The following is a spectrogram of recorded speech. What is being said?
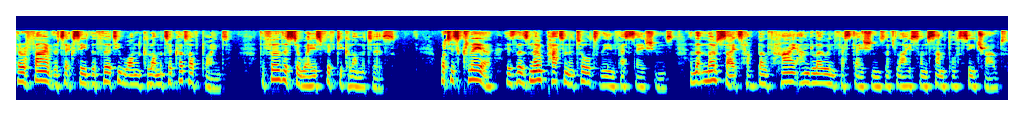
There are five that exceed the 31 kilometre cut-off point. The furthest away is 50 kilometres. What is clear is there's no pattern at all to the infestations, and that most sites have both high and low infestations of lice on sampled sea trout.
